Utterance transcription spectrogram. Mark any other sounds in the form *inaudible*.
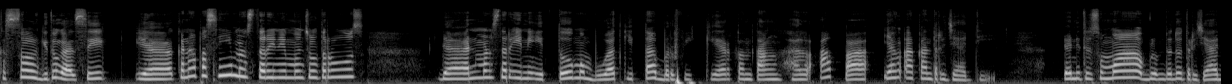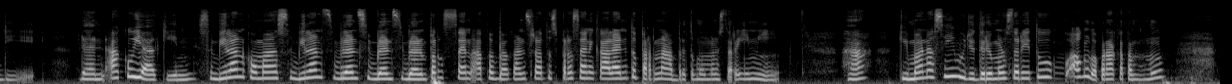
kesel gitu gak sih? Ya kenapa sih monster ini muncul terus? Dan monster ini itu membuat kita berpikir tentang hal apa yang akan terjadi. Dan itu semua belum tentu terjadi. Dan aku yakin 9,9999% atau bahkan 100% kalian itu pernah bertemu monster ini. Hah? Gimana sih wujud dari monster itu? Aku gak pernah ketemu?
